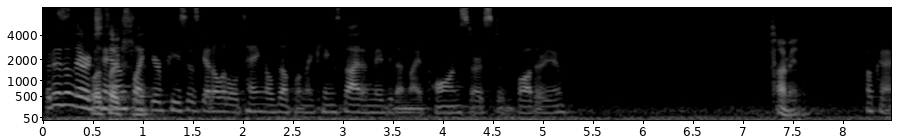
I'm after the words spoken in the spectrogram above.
But isn't there a Let's chance like your pieces get a little tangled up on the king side and maybe then my pawn starts to bother you? I mean, Okay,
